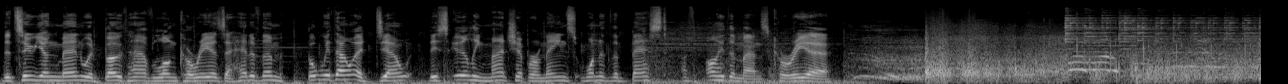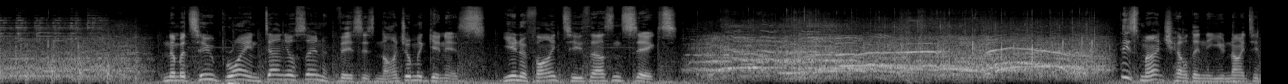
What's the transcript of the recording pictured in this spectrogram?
The two young men would both have long careers ahead of them, but without a doubt, this early matchup remains one of the best of either man's career. Number 2 Bryan Danielson vs Nigel McGuinness, Unified 2006. This match, held in the United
